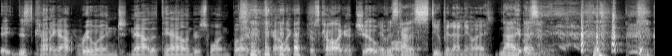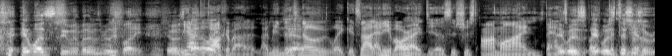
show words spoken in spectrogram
this kind of got ruined now that the Islanders won, but it was kind of like it was kind of like a joke. it was kind of stupid anyway. Not It that was. it was stupid, but it was really funny. It was we have to like talk about it. I mean, there's Yeah. no like it's not any of our ideas. It's just online banter. it was. It was. This was a.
